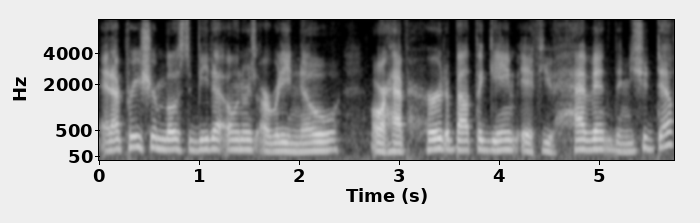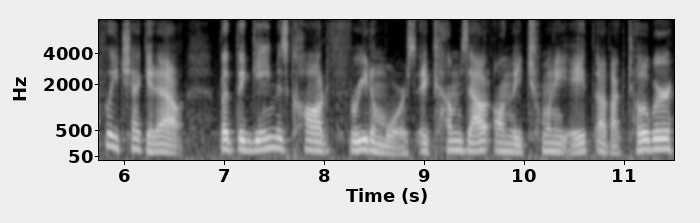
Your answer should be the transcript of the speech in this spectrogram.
and I'm pretty sure most Vita owners already know or have heard about the game. If you haven't, then you should definitely check it out. But the game is called Freedom Wars. It comes out on the 28th of October,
